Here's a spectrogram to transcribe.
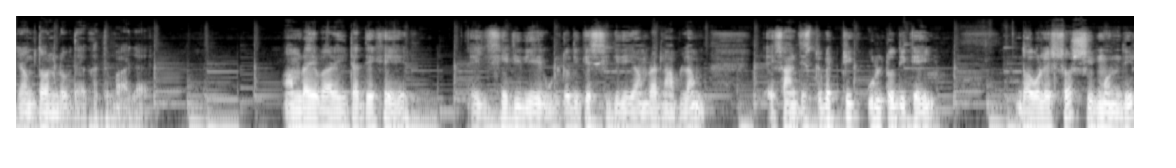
এরকম দণ্ড দেখাতে পাওয়া যায়। আমরা এবার এইটা দেখে এই সিঁড়ি দিয়ে, উল্টো দিকে সিঁড়ি দিয়ে আমরা নামলাম। এই শান্তিস্তূপের ঠিক উল্টো দিকেই ধবলেশ্বর শিব মন্দির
